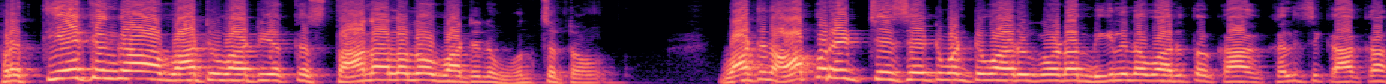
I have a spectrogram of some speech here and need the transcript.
ప్రత్యేకంగా వాటి వాటి యొక్క స్థానాలలో వాటిని ఉంచటం. వాటిని ఆపరేట్ చేసేటువంటి వారు కూడా మిగిలిన వారితో కా కలిసి కాక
